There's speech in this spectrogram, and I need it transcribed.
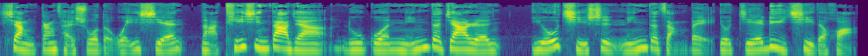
像刚才说的危险。那提醒大家，如果您的家人，尤其是您的长辈有节律器的话，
